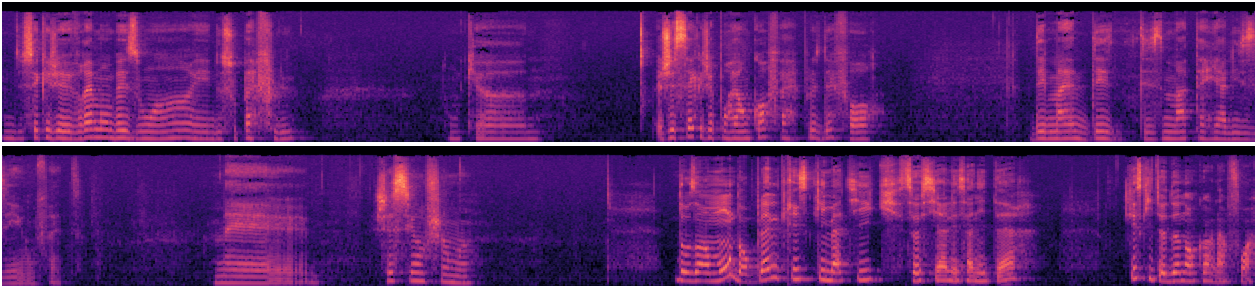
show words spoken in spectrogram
de ce que j'ai vraiment besoin et de superflu. Donc, euh, je sais que je pourrais encore faire plus d'efforts, dématérialiser en fait. Mais je suis en chemin. Dans un monde en pleine crise climatique, sociale et sanitaire, qu'est-ce qui te donne encore la foi?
